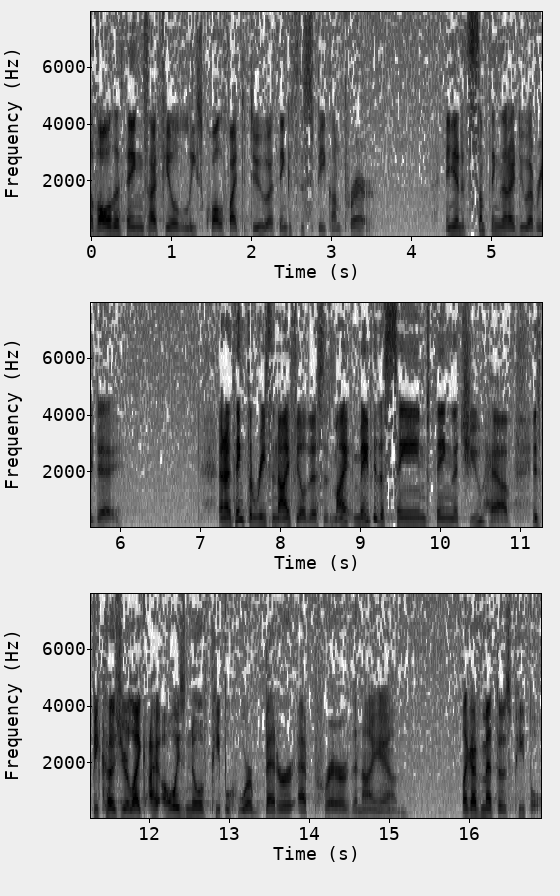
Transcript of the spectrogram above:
of all the things I feel least qualified to do, I think it's to speak on prayer. And yet it's something that I do every day. And I think the reason I feel this is my, maybe the same thing that you have is because you're like, I always know of people who are better at prayer than I am. Like, I've met those people.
